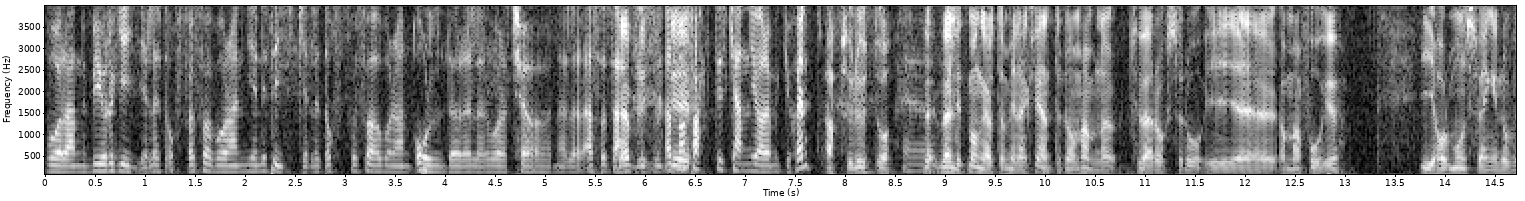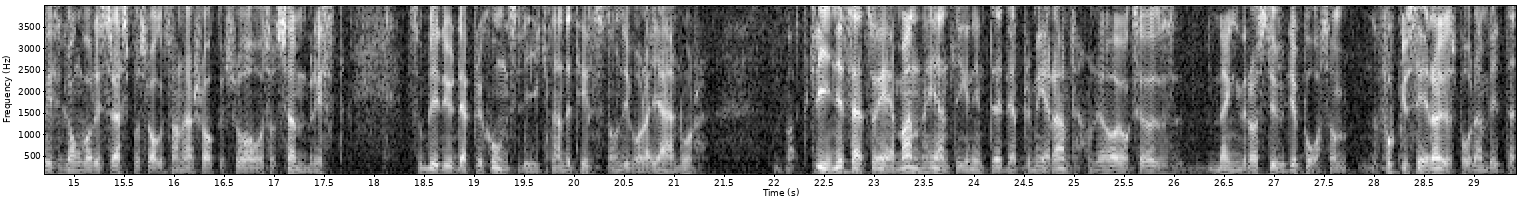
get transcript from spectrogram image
Våran biologi eller ett offer för våran genetik eller ett offer för våran ålder eller vårt kön. Eller, alltså så här, det, att man faktiskt kan göra mycket själv. Absolut. Och uh, väldigt många av mina klienter de hamnar tyvärr också då i, eh, man får ju i hormonsvängen då vid långvarig stresspåslag och sådana här saker så, och så sömnbrist så blir det ju depressionsliknande tillstånd i våra hjärnor. Kliniskt sett så är man egentligen inte deprimerad. Och det har jag också mängder av studier på som fokuserar just på den biten.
